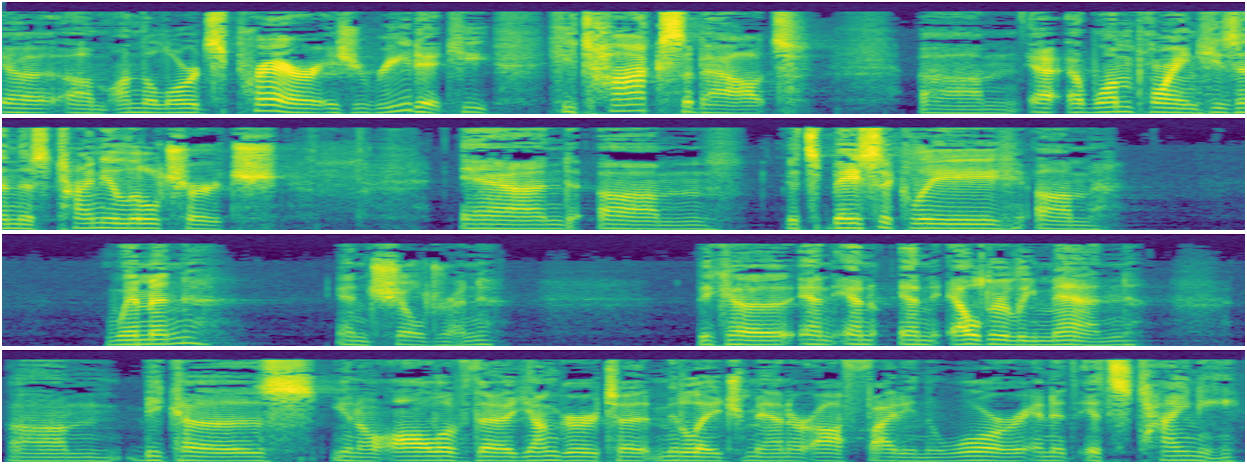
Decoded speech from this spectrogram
uh, um, on the Lord's Prayer, as you read it, he he talks about um, at, at, one point he's in this tiny little church, and um, it's basically um, women and children, because and and, and elderly men. Um, because you know all of the younger to middle-aged men are off fighting the war, and it, it's tiny,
